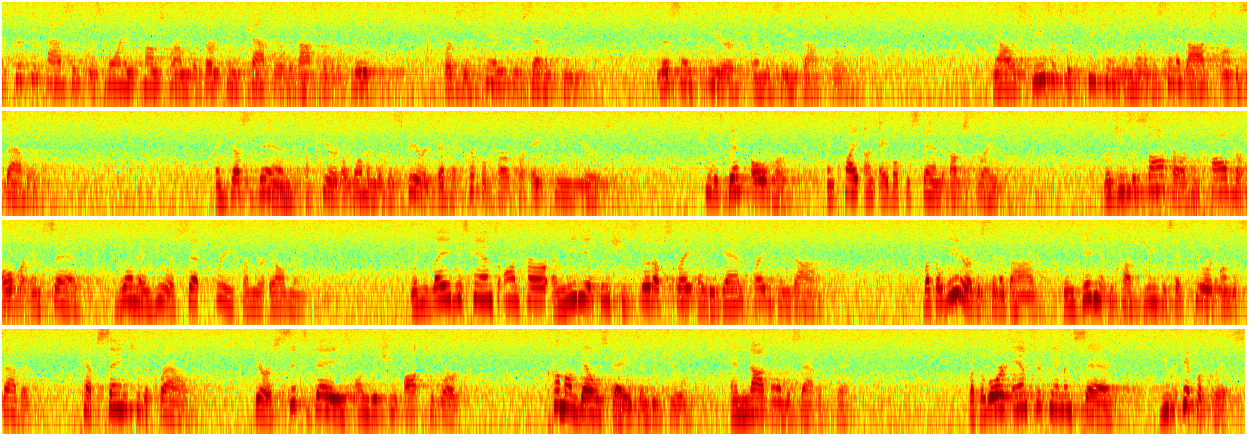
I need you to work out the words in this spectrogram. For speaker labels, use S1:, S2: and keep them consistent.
S1: Our scripture passage this morning comes from the 13th chapter of the Gospel of Luke, verses 10 through 17. Listen, hear, and receive God's word. Now, as Jesus was teaching in one of the synagogues on the Sabbath, and just then appeared a woman with a spirit that had crippled her for 18 years. She was bent over and quite unable to stand up straight. When Jesus saw her, he called her over and said, Woman, you are set free from your ailment. When he laid his hands on her, immediately she stood up straight and began praising God. But the leader of the synagogue, indignant because Jesus had cured on the Sabbath, kept saying to the crowd, There are six days on which you ought to work. Come on those days and be cured, and not on the Sabbath day. But the Lord answered him and said, You hypocrites!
